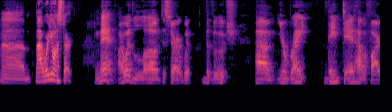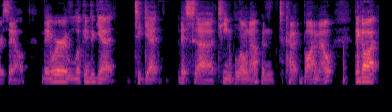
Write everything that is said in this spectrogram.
Um, Matt, where do you want to start? Man, I would love to start with the Vooch. Um, you're right. They did have a fire sale. They were looking to get to get this uh, team blown up and to kind of bottom out. They got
